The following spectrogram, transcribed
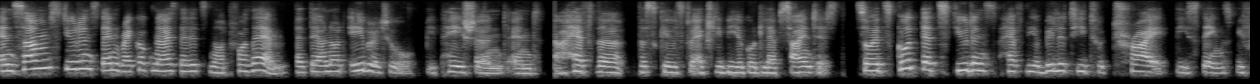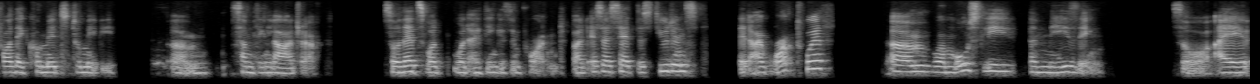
And some students then recognize that it's not for them, that they are not able to be patient and have the, the skills to actually be a good lab scientist. So it's good that students have the ability to try these things before they commit to maybe um, something larger. So that's what, what I think is important. But as I said, the students that I worked with um, were mostly amazing. So I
